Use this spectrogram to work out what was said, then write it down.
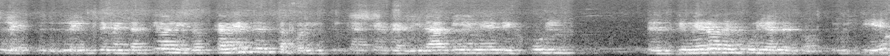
la, implementación y los cambios de esta política, que en realidad viene de julio, del primero de julio de 2010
